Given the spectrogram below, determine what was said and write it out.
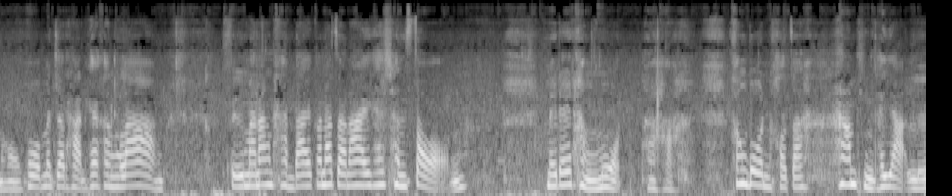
เนาะเพราะมันจะทานแค่ข้างล่าง ซื้อมานั่งทานได้ก็น่าจะได้แค่ชั้นสองไม่ได้ทั้งหมดนะคะข้างบนเขาจะห้ามทิ้งขยะเล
